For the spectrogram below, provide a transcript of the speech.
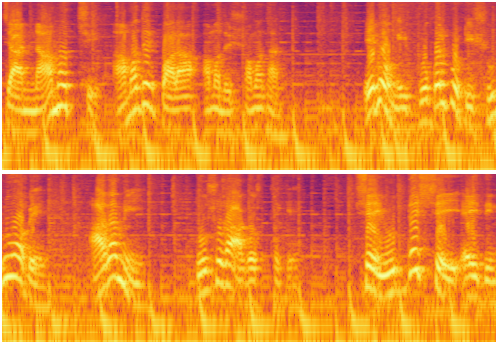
যার নাম হচ্ছে আমাদের পাড়া, আমাদের সমাধান। এবং এই প্রকল্পটি শুরু হবে আগামী দোসরা আগস্ট থেকে। সেই উদ্দেশ্যেই এই দিন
